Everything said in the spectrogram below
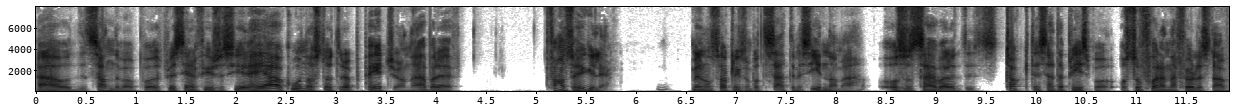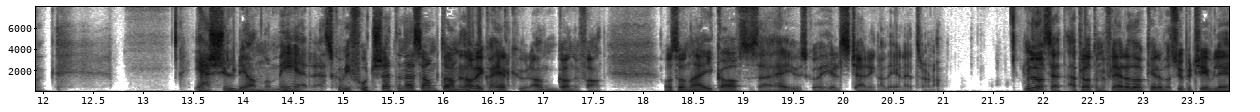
Jeg og Sander var på Plutselig er det en fyr som sier 'Hei, jeg og kona støtter deg på Patrion'. Jeg bare Faen, så hyggelig. Men han satt liksom på et sete ved siden av meg, og så sa jeg bare 'takk, det setter jeg pris på'. Og så får jeg den følelsen av jeg er skyldig han noe mer, skal vi fortsette denne samtalen? Men han virka helt kul, han ga nå faen. Og så når jeg gikk av, så sa jeg hei, husk å hilse kjerringa di, eller et eller annet. Men uansett, jeg prata med flere av dere, det var supertrivelig.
